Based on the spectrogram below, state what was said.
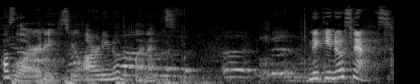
puzzle already, so you'll already know the planets. Nikki, no snacks.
